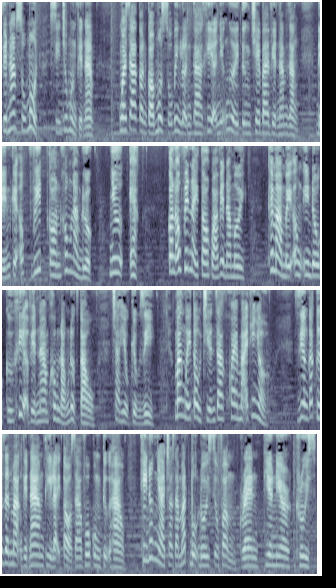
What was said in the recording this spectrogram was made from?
Việt Nam số 1, xin chúc mừng Việt Nam. Ngoài ra còn có một số bình luận cà khịa những người từng chê bai Việt Nam rằng đến cái ốc vít còn không làm được, như ẹc. Con ốc vít này to quá Việt Nam ơi. Thế mà mấy ông Indo cứ khịa Việt Nam không đóng được tàu, chả hiểu kiểu gì. Mang mấy tàu chiến ra khoe mãi thế nhở. Riêng các cư dân mạng Việt Nam thì lại tỏ ra vô cùng tự hào khi nước nhà cho ra mắt bộ đôi siêu phẩm Grand Pioneer Cruise,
